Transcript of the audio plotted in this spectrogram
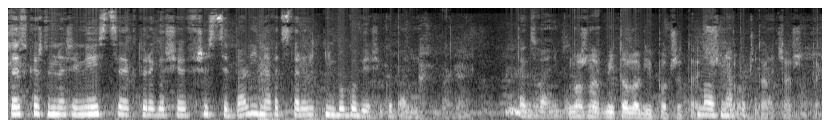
To jest w każdym razie miejsce, którego się wszyscy bali, nawet starożytni bogowie się go bali. Tak zwani bogowie. Można w mitologii poczytać. Można o poczytać. Tartarze, tak.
